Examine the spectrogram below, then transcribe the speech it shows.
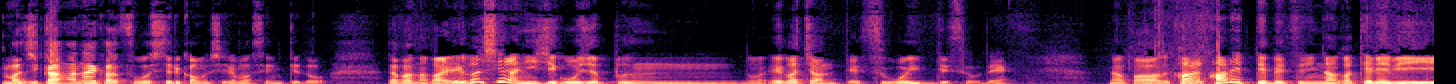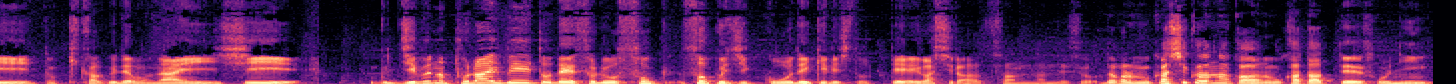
まあ時間がないからそうしてるかもしれませんけど、だからなんか江頭2時50分の江頭ちゃんってすごいですよね。なんか彼って別になんかテレビの企画でもないし、自分のプライベートでそれを即即実行できる人って江頭さんなんですよ。だから昔からなんかあの方ってそうに、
